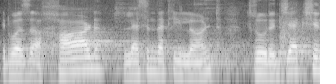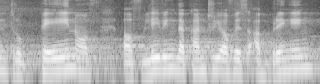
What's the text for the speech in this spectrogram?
It was a hard lesson that he learned through rejection, through pain of, of leaving the country of his upbringing,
